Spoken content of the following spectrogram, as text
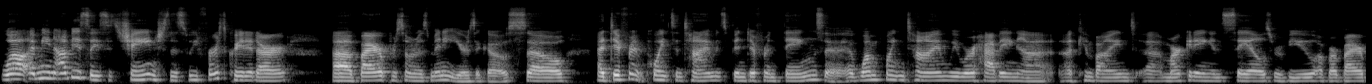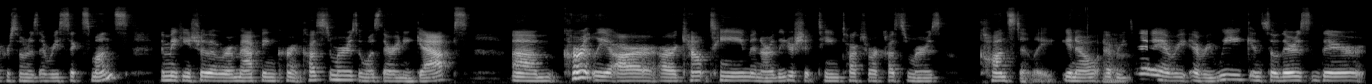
Well i mean obviously it's changed since we first created our uh, buyer personas many years ago. So at different points in time it's been different things. At one point in time we were having a, a combined uh, marketing and sales review of our buyer personas every six months and making sure that we we're mapping current customers and was there any gaps um, currently our, our account team and our leadership team talk to our customers constantly you know yeah. every day every every week. And so there's they're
